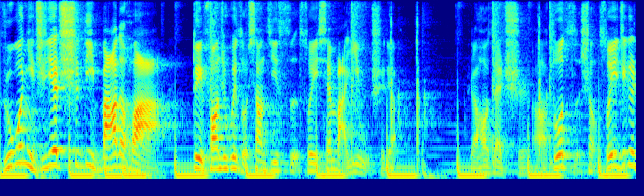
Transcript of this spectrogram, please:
如果你直接吃 d 八的话，对方就会走象 g 四，所以先把 e 五吃掉。然后再吃啊，多子胜。所以这个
